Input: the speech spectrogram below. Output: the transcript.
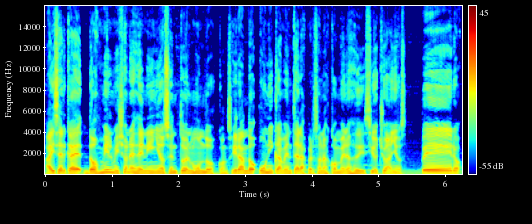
Hay cerca de 2.000 millones de niños en todo el mundo, considerando únicamente a las personas con menos de 18 años, pero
